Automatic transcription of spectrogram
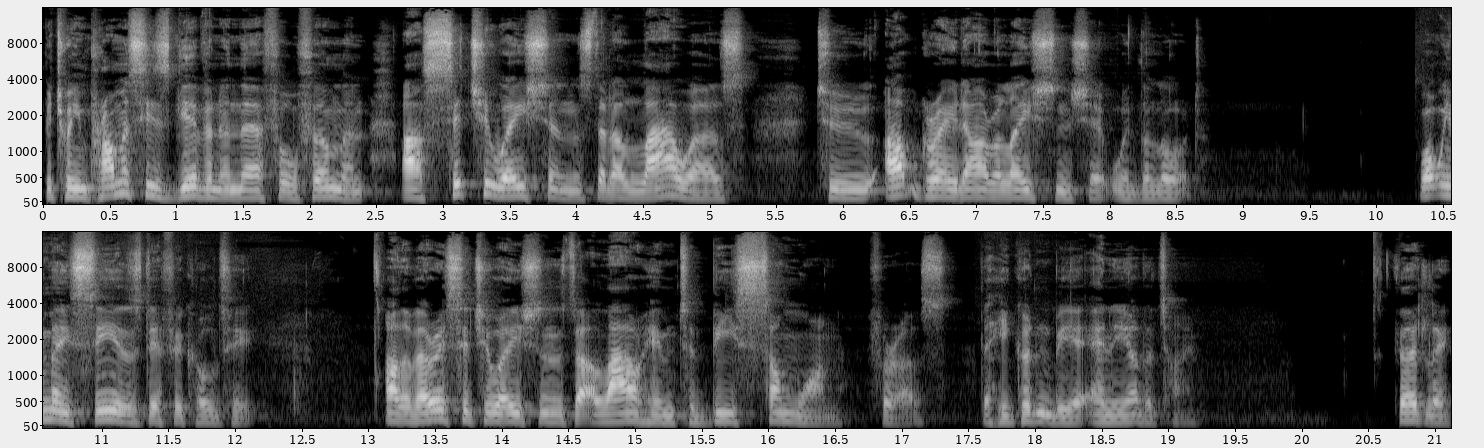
Between promises given and their fulfillment are situations that allow us to upgrade our relationship with the Lord. What we may see as difficulty are the very situations that allow Him to be someone for us that He couldn't be at any other time. Thirdly,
